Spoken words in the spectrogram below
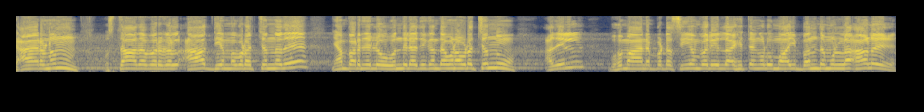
കാരണം ഉസ്താദ് ആദ്യം അവിടെ ചെന്നത് ഞാൻ പറഞ്ഞല്ലോ ഒന്നിലധികം തവണ അവിടെ ചെന്നു. അതിൽ ബഹുമാനപ്പെട്ട സി എം വലിയുല്ലാഹിത്തങ്ങളുമായി ബന്ധമുള്ള ആൾ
